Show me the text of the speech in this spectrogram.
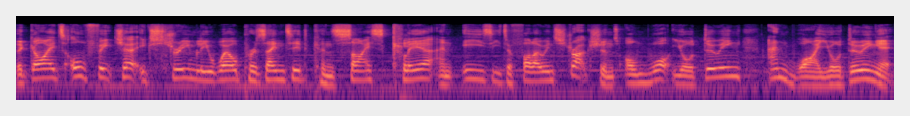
The guides all feature extremely well presented, concise, clear and easy to follow instructions on what you're doing and why you're doing it.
